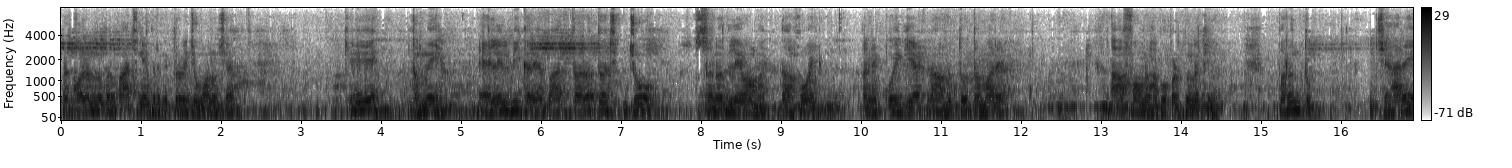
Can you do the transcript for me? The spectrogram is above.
હવે કોલમ નંબર પાંચની અંદર મિત્રો એ જોવાનું છે કે તમે એલએલબી કર્યા બાદ તરત જ જો સનદ લેવા માંગતા હોય અને કોઈ ગેપ ના હોય તો તમારે આ ફોર્મ લાગુ પડતું નથી. પરંતુ જ્યારે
